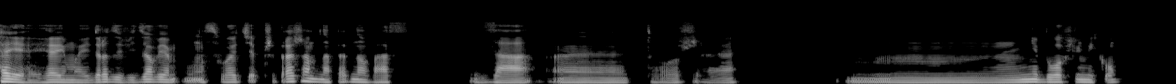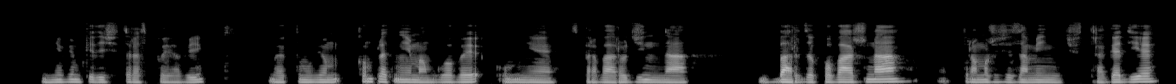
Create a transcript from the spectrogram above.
Hej, hej, hej, moi drodzy widzowie. Słuchajcie, przepraszam na pewno Was za e, to, że mm, nie było filmiku. Nie wiem, kiedy się teraz pojawi, bo jak to mówią, kompletnie nie mam głowy. U mnie sprawa rodzinna bardzo poważna, która może się zamienić w tragedię.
